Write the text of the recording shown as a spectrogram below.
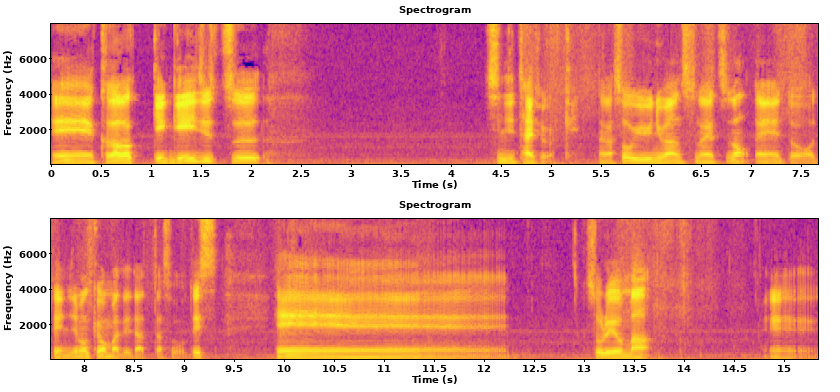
えー香川県芸術新人大賞だっけ？なんかそういうニュアンスのやつの、えー、と展示も今日までだったそうです。えーそれをまあ、えー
